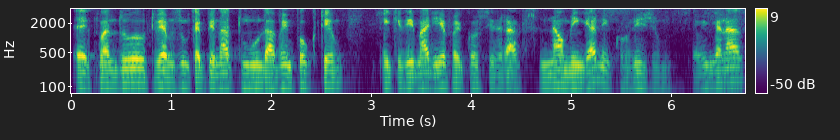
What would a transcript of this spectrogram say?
eh, quando tivemos um campeonato do mundo há bem pouco tempo, em que Di Maria foi considerado, se não me engano, e corrijam-me se estou enganado,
